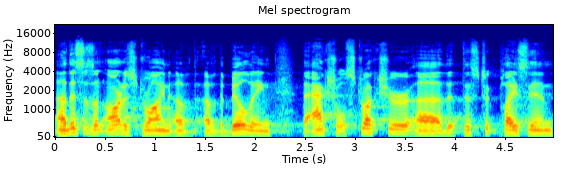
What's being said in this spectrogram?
Uh, this is an artist drawing of, of the building, the actual structure uh, that this took place in.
